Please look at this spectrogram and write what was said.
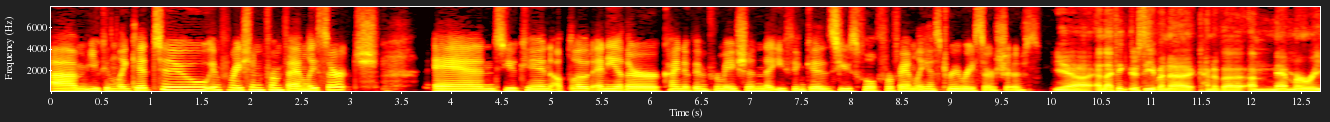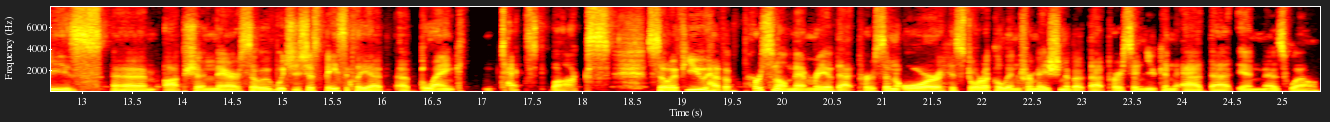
Um, you can link it to information from Family Search and you can upload any other kind of information that you think is useful for family history researchers. Yeah, and I think there's even a kind of a, a memories um, option there, so which is just basically a, a blank text box. So if you have a personal memory of that person or historical information about that person, you can add that in as well.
